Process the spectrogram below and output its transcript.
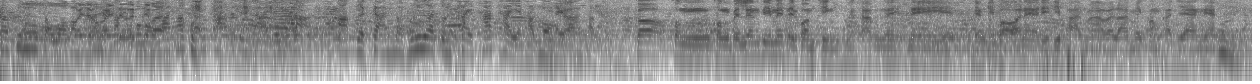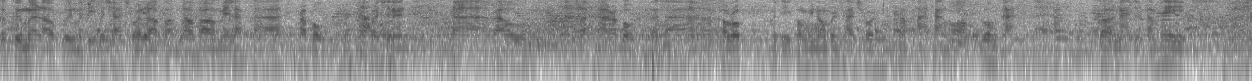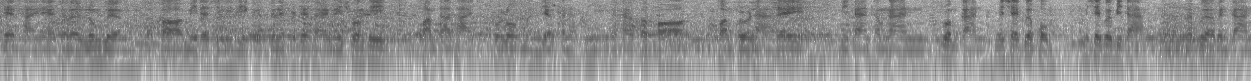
ครับคือมีสวบางท่านนะครับเขาบอกว่าถ้าคุณพิธาได้เป็นนายกจะอ่าเกิดการนองเลือดจนไทยฆ่าไทยอะครับมองไงบ้างครับ ก็คงคงเป็นเรื่องที่ไม่เป็นความจริงนะครับในในอย่างที่บอกว่าในอดีตที่ผ่านมาเวลามีความขัดแย้งเนี่ยก็คือเมื่อเราฝืนมติประชาชนแล้วก็เราก็ไม่รักษาระบบนะครับครับเพราะฉะนั้นถ้าเราเอ่อรักษาระบบรักษาเอ่อเคารพมติของพี่น้องประชาชนครับหาทางออกร่วมกันนะครับก็น่าจะทำให้เอ่อ ประเทศไทยเนี่ยเจริญรุ่งเรือง แล้วก็มีแต่สิ่งดีๆเกิดขึ้นในประเทศไทยในช่วงที่ความท้าทายจากทั่วโลกมันเยอะขนาดนี้นะครับ ก็ขอความกรุณาได้มีการทำงานร่วมกันไม่ใช่เพื่อผม ไม่ใช่เพื่อพิธาแต่เพื่อเป็นการ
